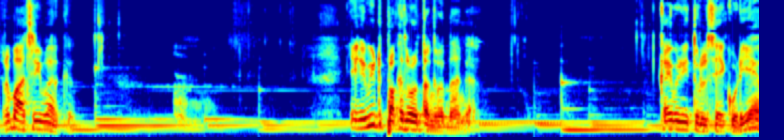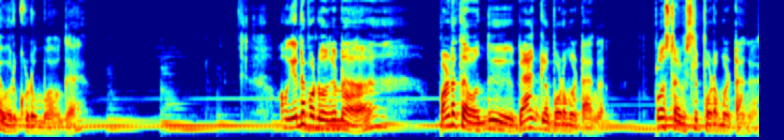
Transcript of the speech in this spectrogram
ரொம்ப ஆச்சரியமாக இருக்குது எங்கள் வீட்டு பக்கத்தில் ஒருத்தங்க இருந்தாங்க. கைவினை தொழில் செய்யக்கூடிய ஒரு குடும்பம் அவங்க. அவங்க என்ன பண்ணுவாங்கன்னா பணத்தை வந்து பேங்க்கில் போட மாட்டாங்க. போஸ்ட் ஆஃபீஸில் போட மாட்டாங்க.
